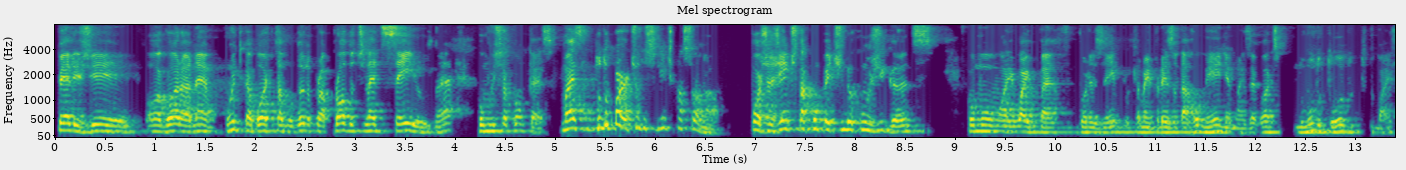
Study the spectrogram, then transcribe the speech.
PLG, ou agora, né, muito que a bot está mudando para Product-Led Sales, né, como isso acontece. Mas tudo partiu do seguinte racional. Poxa, a gente está competindo com gigantes, como a UiPath, por exemplo, que é uma empresa da Romênia, mas agora no mundo todo tudo mais.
